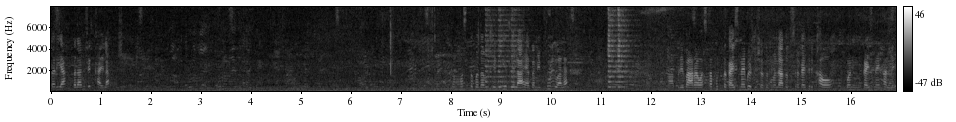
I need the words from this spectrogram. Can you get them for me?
तर या बदाम शेक खायला. तर मस्त बदाम शेक घेतलेला आहे आता मी फुलवाला. बापरे बारा वाजता फक्त काहीच नाही भेटू शकत. म्हणलं आता दुसरं काहीतरी खावं पण काहीच नाही खाल्ले.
